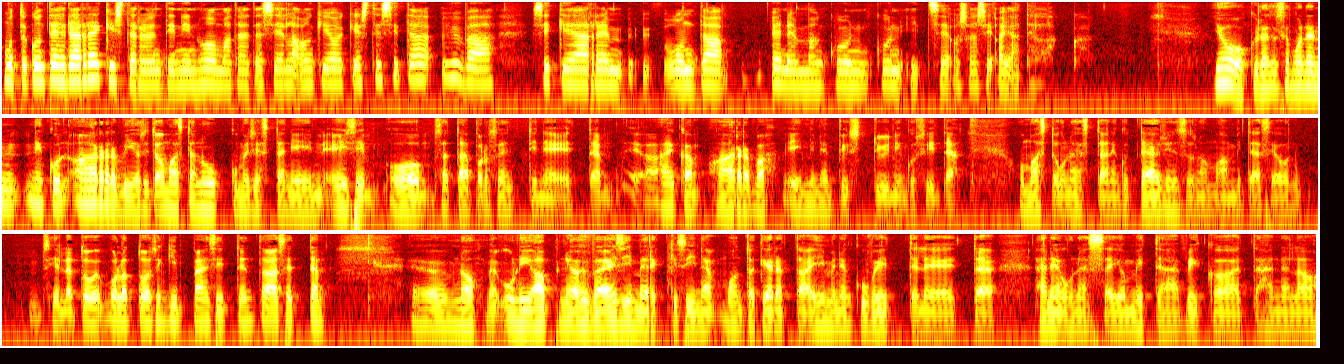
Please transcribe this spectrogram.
mutta kun tehdään rekisteröinti, niin huomataan, että siellä onkin oikeasti sitä hyvää sikeää unta enemmän kuin, kuin itse osasi ajatella. Joo, kyllä se semmoinen niin arvio sit omasta nukkumisesta, niin ei se ole sataprosenttinen, että aika harva ihminen pystyy niin kuin siitä omasta unestaan niin kuin täysin sanomaan, mitä se on. Siellä voi olla toisenkin päin sitten taas, että No, uniapnea on hyvä esimerkki. Siinä monta kertaa ihminen kuvittelee, että hänen unessa ei ole mitään vikaa, että hänellä on,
